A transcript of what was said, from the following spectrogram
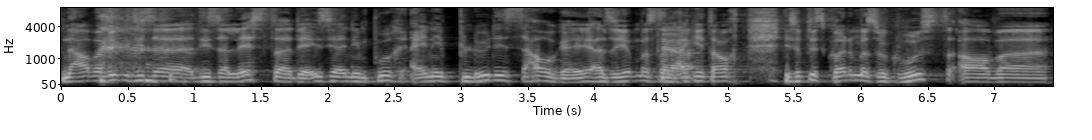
Na, aber wirklich dieser, dieser Lester, der ist ja in dem Buch eine blöde Sau, gell? Also ich hab mir's dann ja. auch gedacht, ich hab das gar nicht mehr so gewusst, aber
